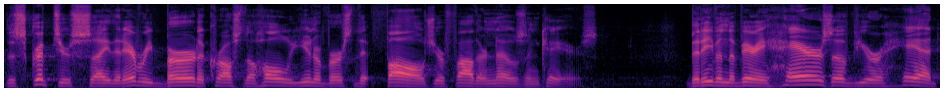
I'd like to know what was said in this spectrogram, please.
The scriptures say that every bird across the whole universe that falls, your Father knows and cares. That even the very hairs of your head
